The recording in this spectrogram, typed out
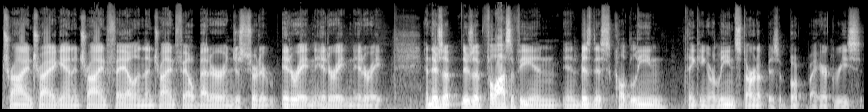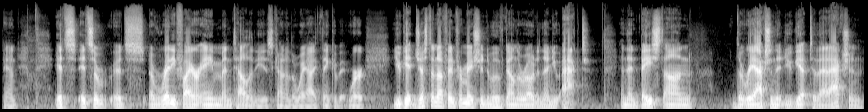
try and try again and try and fail and then try and fail better and just sort of iterate and iterate and iterate. And there's a there's a philosophy in in business called lean thinking or lean startup is a book by Eric Ries and it's it's a it's a ready fire aim mentality is kind of the way I think of it where you get just enough information to move down the road and then you act. And then based on the reaction that you get to that action,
